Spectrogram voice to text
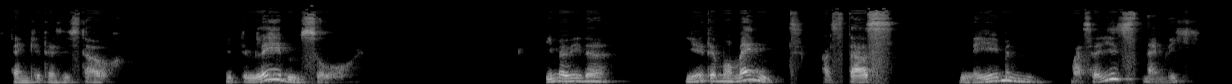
Ich denke, das ist auch mit dem Leben so. Immer wieder jeder Moment als das nehmen, was er ist, nämlich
